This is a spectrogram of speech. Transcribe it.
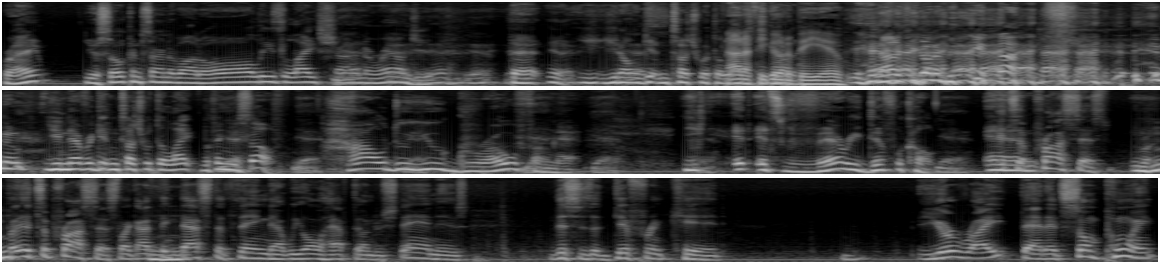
right? You're so concerned about all these lights shining Yeah, around yeah, you yeah, yeah, that you know you, you don't get in touch with the Not if you go to together. BU. Not if you go to be, you know, you never get in touch with the light within yourself. yeah. How do you grow from that? Yeah. You, it, it's very difficult. Yeah, And it's a process, mm-hmm. but it's a process. Like I think mm-hmm. that's the thing that we all have to understand is this is a different kid. You're right that at some point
